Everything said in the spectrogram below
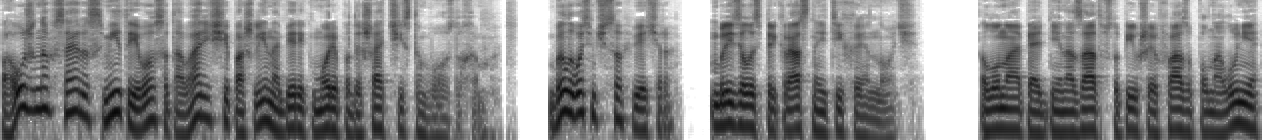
Поужинав, Сайрус Смит и его сотоварищи пошли на берег моря подышать чистым воздухом. Было восемь часов вечера. Близилась прекрасная тихая ночь. Луна, пять дней назад, вступившая в фазу полнолуния,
